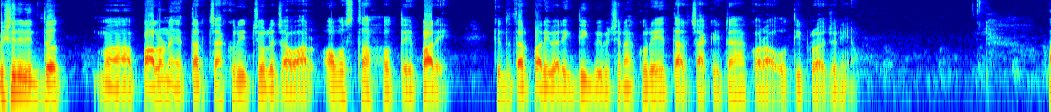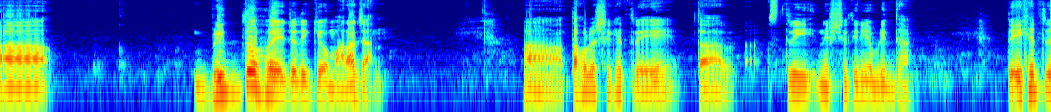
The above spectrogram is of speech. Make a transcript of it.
বেশি দিন ইদ্যত পালনে তার চাকরি চলে যাওয়ার অবস্থা হতে পারে, কিন্তু তার পারিবারিক দিক বিবেচনা করে তার চাকরিটা করা অতি প্রয়োজনীয়। বৃদ্ধ হয়ে যদি কেউ মারা যান তাহলে সেক্ষেত্রে তার স্ত্রী নিশ্চিত নিয়ে বৃদ্ধা। তো এই ক্ষেত্রে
